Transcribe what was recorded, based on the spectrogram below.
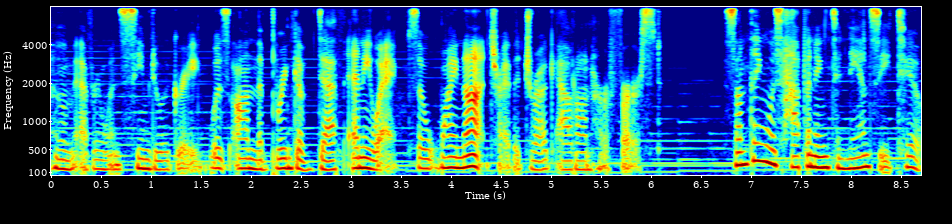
whom everyone seemed to agree, was on the brink of death anyway, so why not try the drug out on her first? Something was happening to Nancy, too.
